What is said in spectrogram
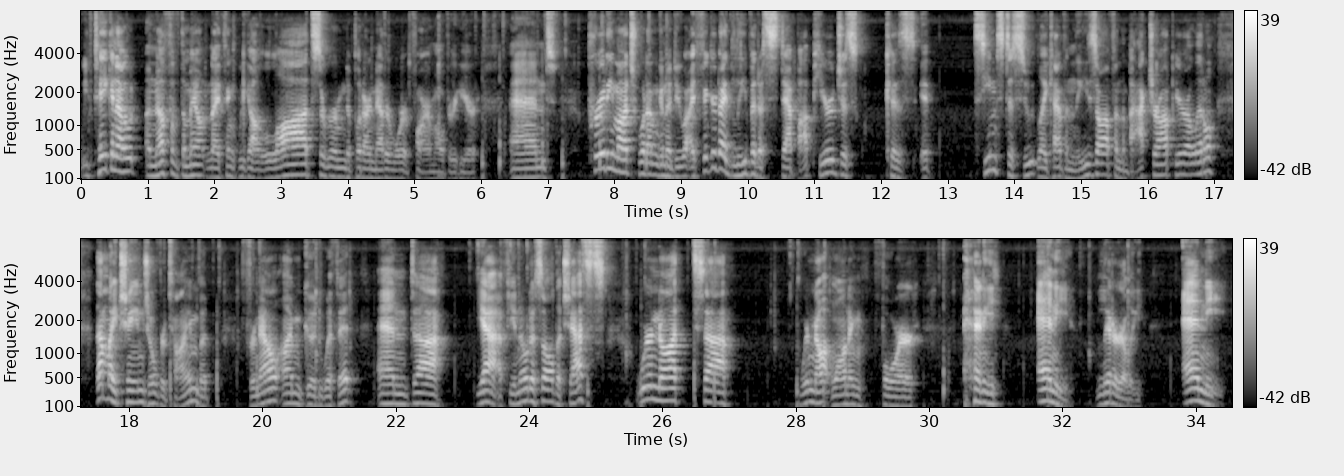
we've taken out enough of the mountain. I think we got lots of room to put our nether wart farm over here. And pretty much what I'm going to do, I figured I'd leave it a step up here just because it seems to suit like having these off in the backdrop here a little. That might change over time, but for now I'm good with it. And uh, yeah, if you notice all the chests, we're not uh, we're not wanting for any any literally any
